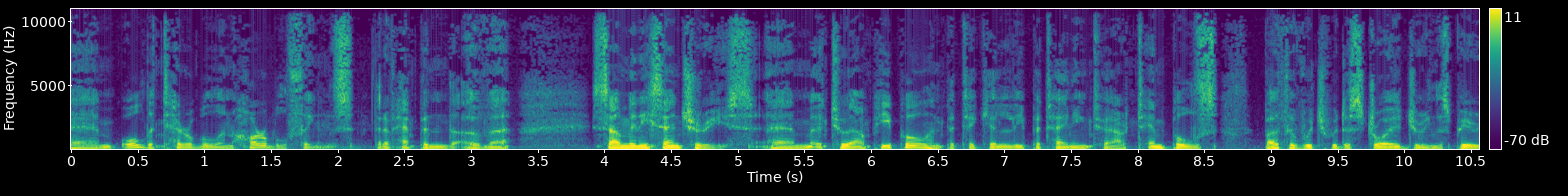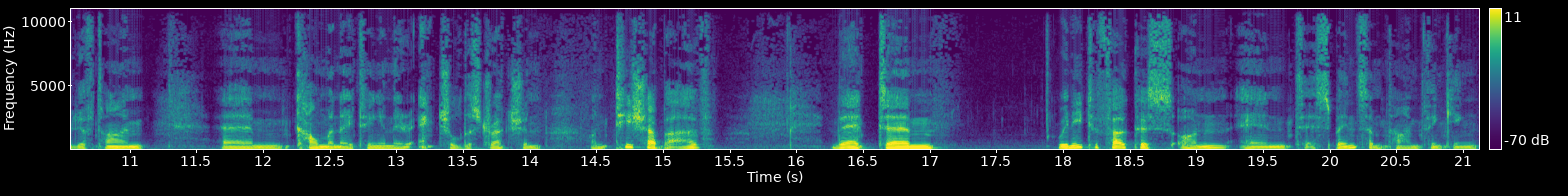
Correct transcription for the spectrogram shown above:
um, all the terrible and horrible things that have happened over so many centuries um, to our people, and particularly pertaining to our temples, both of which were destroyed during this period of time, um, culminating in their actual destruction on Tisha B'av, that um, we need to focus on and spend some time thinking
